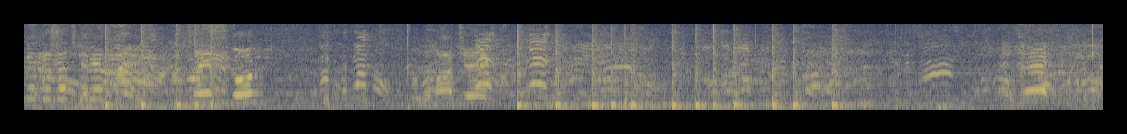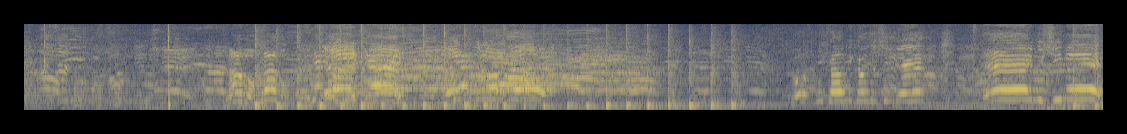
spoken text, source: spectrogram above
Defensywie troszeczkę więcej! Że jest Igor? Kurde, Maciek! Jedź, jedź! Jedź, Bruno! Już, Michał, Michał do siebie! Ej, musimy!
